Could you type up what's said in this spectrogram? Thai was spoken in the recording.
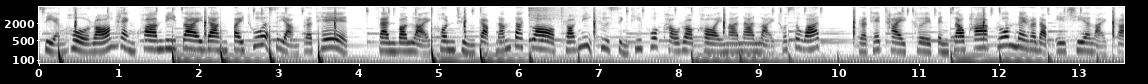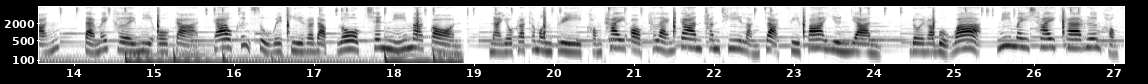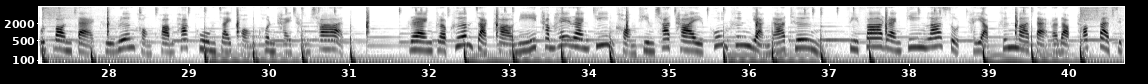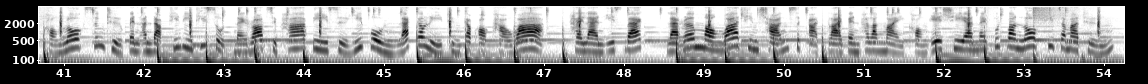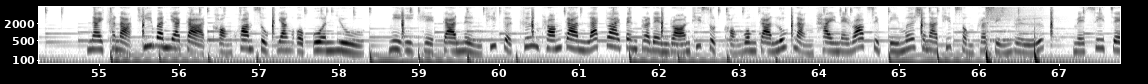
เสียงโห่ร้องแห่งความดีใจดังไปทั่วสยามประเทศ แฟนบอลหลายคนถึงกับน้ำตากลอเพราะนี่คือสิ่งที่พวกเขารอคอยมานานหลายทศวรรษ ประเทศไทยเคยเป็นเจ้าภาพร่วมในระดับเอเชียหลายครั้ง แต่ไม่เคยมีโอกาสก้าวขึ้นสู่เวทีระดับโลก เช่นนี้มาก่อน นายกรัฐมนตรีของไทยออกแถลงการทันทีหลังจากฟีฟ่ายืนยัน โดยระบุว่านี่ไม่ใช่แค่เรื่องของฟุตบอลแต่คือเรื่องของความภาคภูมิใจของคนไทยทั้งชาติ แรงกระเพื่อมจากข่าวนี้ทำให้แรงกิ้งของทีมชาติไทยพุ่งขึ้นอย่างน่าทึ่งฟีฟ่าแรงกิ้งล่าสุดขยับขึ้นมาแต่ระดับท็อป 80 ของโลก ซึ่งถือเป็นอันดับที่ดีที่สุดในรอบ 15 ปีสื่อญี่ปุ่น และเกาหลีถึงกับออกข่าวว่า Thailand is back และเริ่มมองว่าทีมช้างศึกอาจกลายเป็นพลังใหม่ของเอเชียในฟุตบอลโลกที่จะมาถึง ในขณะที่บรรยากาศของความสุขยังอบอวลอยู่ มีอีกเหตุการณ์หนึ่งที่เกิดขึ้นพร้อมกันและกลายเป็นประเด็นร้อนที่สุดของวงการลูกหนังไทยในรอบ 10 ปีเมื่อชนาทิพย์สงกระสินหรือเมสซี่เจ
